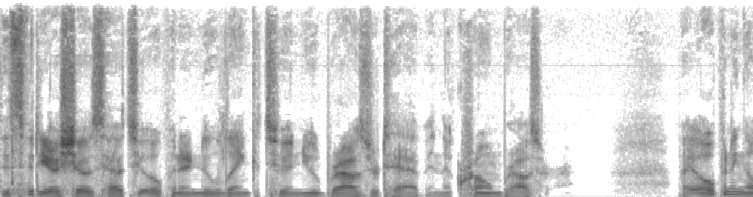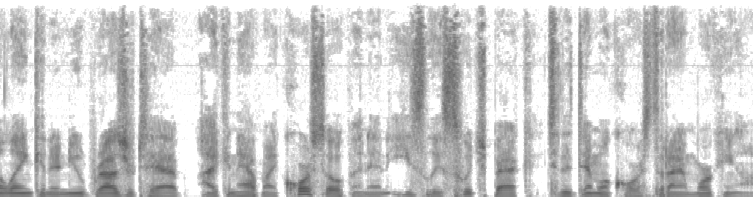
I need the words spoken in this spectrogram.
This video shows how to open a new link to a new browser tab in the Chrome browser. By opening a link in a new browser tab, I can have my course open and easily switch back to the demo course that I am working on.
